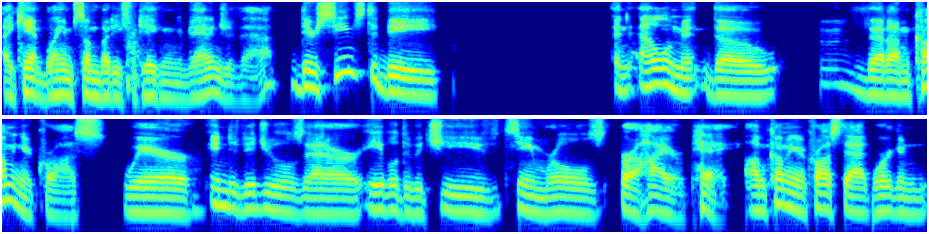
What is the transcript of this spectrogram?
I can't blame somebody for taking advantage of that. There seems to be an element, though, that I'm coming across where individuals that are able to achieve same roles for a higher pay. I'm coming across that working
